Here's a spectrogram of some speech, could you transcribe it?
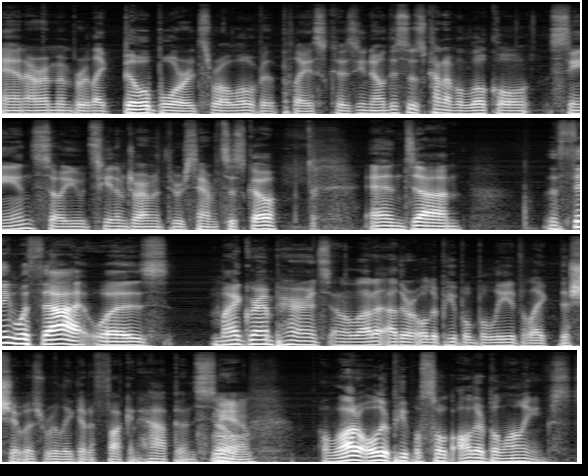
And I remember like billboards were all over the place because you know this is kind of a local scene, so you would see them driving through San Francisco. And um, the thing with that was my grandparents and a lot of other older people believed like this shit was really gonna fucking happen. So yeah, a lot of older people sold all their belongings,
